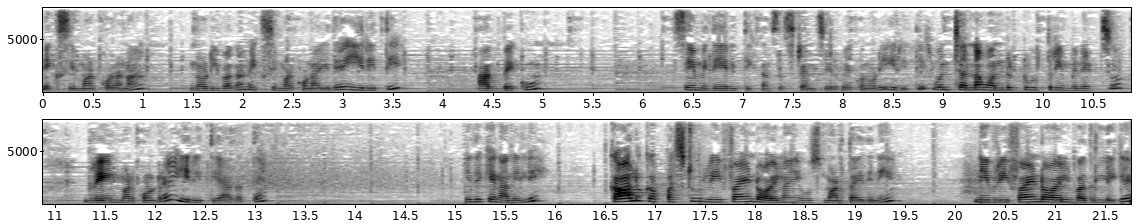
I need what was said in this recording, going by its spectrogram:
ಮಿಕ್ಸಿ ಮಾಡ್ಕೊಳ್ಳೋಣ. ನೋಡಿ ಇವಾಗ ಮಿಕ್ಸಿ ಮಾಡ್ಕೊಂಡಾಗಿದೆ ಈ ರೀತಿ ಆಗಬೇಕು. ಸೇಮ್ ಇದೇ ರೀತಿ ಕನ್ಸಿಸ್ಟೆನ್ಸಿ ಇರಬೇಕು ನೋಡಿ ಈ ರೀತಿ. ಒಂದು ಚೆನ್ನಾಗಿ ಒಂದು ಟೂ ತ್ರೀ ಮಿನಿಟ್ಸು ಗ್ರೈಂಡ್ ಮಾಡಿಕೊಂಡ್ರೆ ಈ ರೀತಿ ಆಗುತ್ತೆ. ಇದಕ್ಕೆ ನಾನಿಲ್ಲಿ ಕಾಲು ಕಪ್ಪಷ್ಟು ರಿಫೈನ್ಡ್ ಆಯಿಲ್ನ ಯೂಸ್ ಮಾಡ್ತಾ ಇದ್ದೀನಿ. ನೀವು ರಿಫೈನ್ಡ್ ಆಯಿಲ್ ಬದಲಿಗೆ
